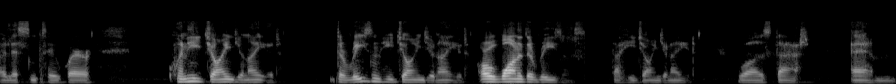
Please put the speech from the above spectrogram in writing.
I listened to where when he joined United, the reason he joined United, or one of the reasons that he joined United, was that um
